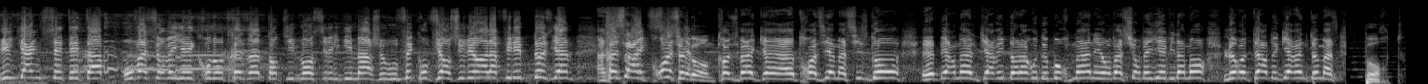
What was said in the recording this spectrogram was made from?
il gagne cette étape. On va surveiller les chronos très attentivement. Cyril Guimard, je vous fais confiance. Julien Alaphilippe, deuxième. À 5, 3 secondes. Kreuzberg, euh, troisième à 6 secondes. Bernal qui arrive dans la route de Bourgman et on va surveiller évidemment le retard de Garen Thomas. Porte,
